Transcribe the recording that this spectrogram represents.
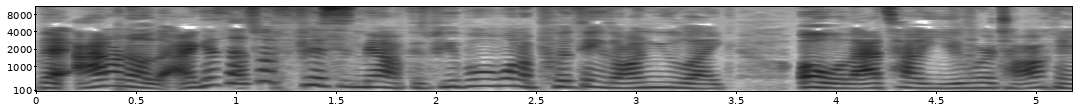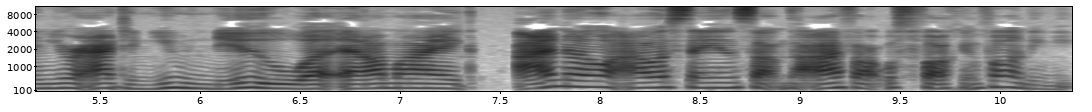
that I don't know. I guess that's what pisses me off because people want to put things on you like, oh, well, that's how you were talking, you were acting, you knew. And I'm like, I know I was saying something that I thought was fucking funny.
